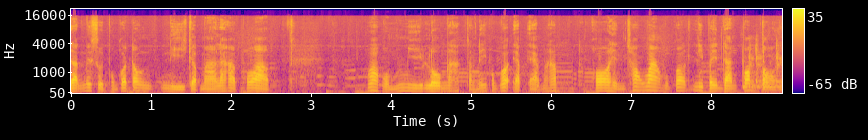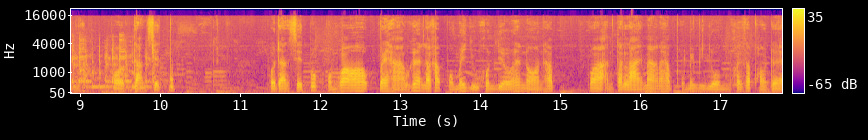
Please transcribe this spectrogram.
ดันไม่สุด ผมก็ต้องหนีกลับมาแล้วครับ เพราะว่าว่าผมมีลมนะครับ จากนี้ผมก็แอบแอบนะครับ พอเห็นช่องว่างผมก็รีบไปดันป้อมต่อนะครับ พอดันเสร็จปุ๊บ พอดันเสร็จปุ๊บผมก็ไปหาเพื่อนแล้วครับ ผมไม่อยู่คนเดียวแน่นอนครับ ว่าอันตรายมากนะครับ ผมไม่มีลมคอยซัพพอร์ตด้วย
